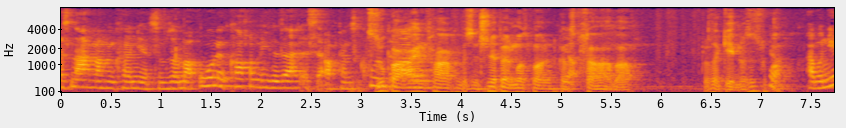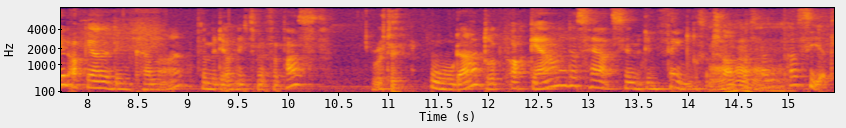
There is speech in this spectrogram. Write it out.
das nachmachen können. Jetzt im Sommer ohne Kochen, wie gesagt, ist ja auch ganz cool. Super gerade. einfach, ein bisschen schnippeln muss man, ganz Ja. klar, aber das Ergebnis ist super. Ja. Abonniert auch gerne den Kanal, damit ihr auch nichts mehr verpasst. Richtig. Oder drückt auch gerne das Herzchen mit dem Thanks und schaut, was dann passiert.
